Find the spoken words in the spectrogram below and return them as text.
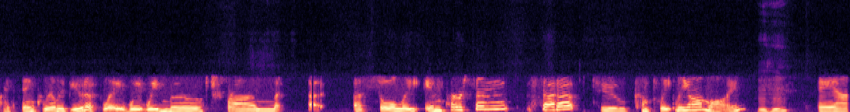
I think, really beautifully. We, we moved from a, solely in person setup to completely online. And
